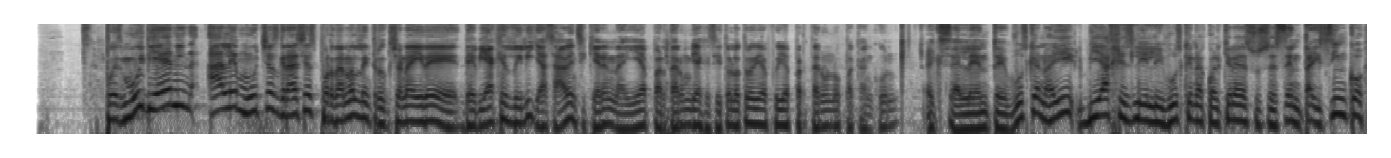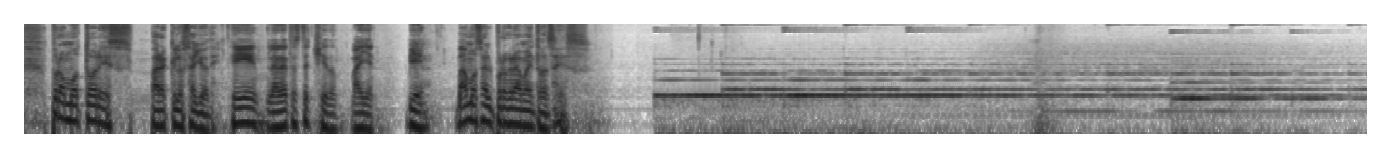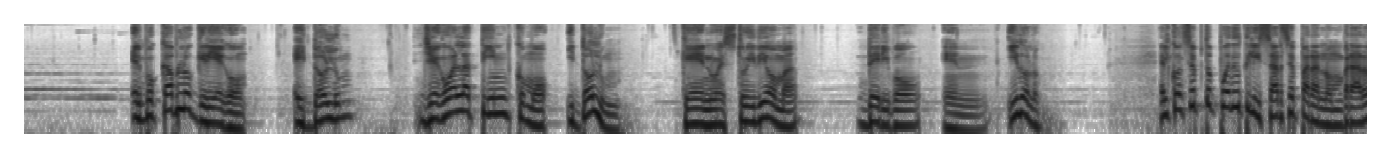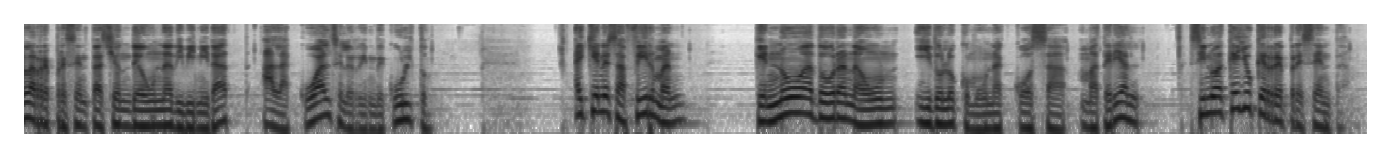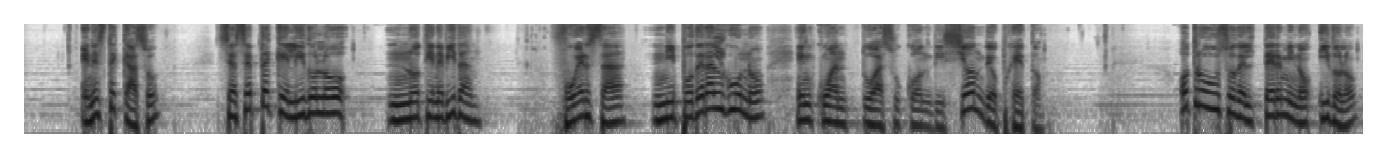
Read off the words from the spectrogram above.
Pues muy bien, Ale, muchas gracias por darnos la introducción ahí de, de viajes, Lili. Ya saben, si quieren ahí apartar un viajecito. El otro día fui a apartar uno para Cancún. Excelente. Busquen ahí Viajes Lili, busquen a cualquiera de sus 65 promotores para que los ayude. Sí, la neta está chido. Vayan. Bien, vamos al programa entonces. El vocablo griego eidolum llegó al latín como idolum, que en nuestro idioma derivó en ídolo. El concepto puede utilizarse para nombrar a la representación de una divinidad a la cual se le rinde culto. Hay quienes afirman que no adoran a un ídolo como una cosa material, sino aquello que representa. En este caso, se acepta que el ídolo no tiene vida, fuerza ni poder alguno en cuanto a su condición de objeto. Otro uso del término ídolo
